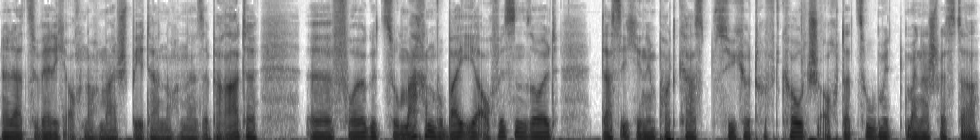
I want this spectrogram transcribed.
Ne, dazu werde ich auch nochmal später noch eine separate äh, Folge zu machen, wobei ihr auch wissen sollt, dass ich in dem Podcast Psycho trifft Coach auch dazu mit meiner Schwester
